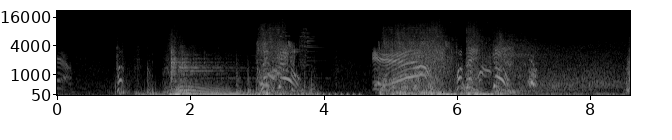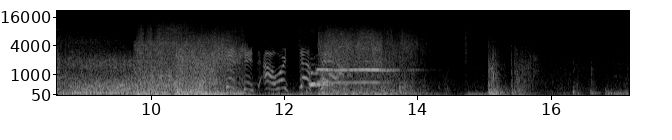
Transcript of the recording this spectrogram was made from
Yeah!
